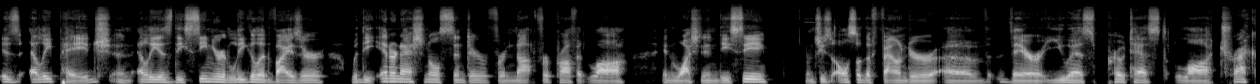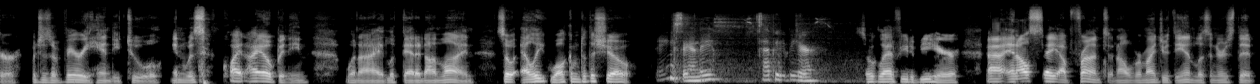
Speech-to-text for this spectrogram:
is Elly Page, and Elly is the senior legal advisor with the International Center for Not-for-Profit Law in Washington D.C. And she's also the founder of their U.S. Protest Law Tracker, which is a very handy tool and was quite eye opening when I looked at it online. So, Elly, welcome to the show. Thanks, Andy. Happy to be here. So glad for you to be here. Uh, and I'll say up front, and I'll remind you at the end, listeners, that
